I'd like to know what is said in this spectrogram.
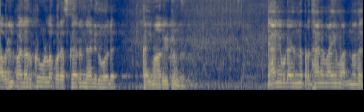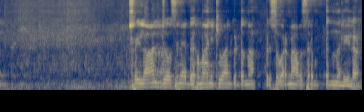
അവരിൽ പലർക്കുമുള്ള പുരസ്കാരം ഞാൻ ഇതുപോലെ കൈമാറിയിട്ടുണ്ട്. ഞാനിവിടെ ഇന്ന് പ്രധാനമായും വന്നത് ശ്രീ ലാൽ ജോസിനെ ബഹുമാനിക്കുവാൻ കിട്ടുന്ന ഒരു സുവർണ അവസരം എന്ന നിലയിലാണ്.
